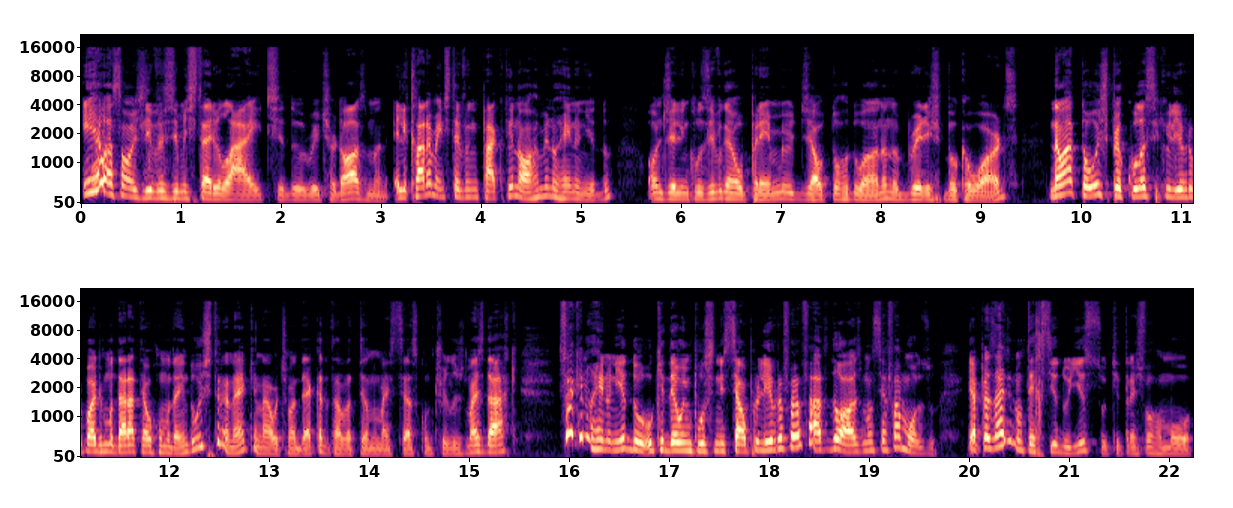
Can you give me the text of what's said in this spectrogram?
Em relação aos livros de mistério light do Richard Osman, ele claramente teve um impacto enorme no Reino Unido, onde ele inclusive ganhou o prêmio de autor do ano no British Book Awards. Não à toa especula-se que o livro pode mudar até o rumo da indústria, né, que na última década estava tendo mais sucesso com thrillers mais dark. Só que no Reino Unido, o que deu o impulso inicial para o livro foi o fato do Osman ser famoso. E apesar de não ter sido isso que transformou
